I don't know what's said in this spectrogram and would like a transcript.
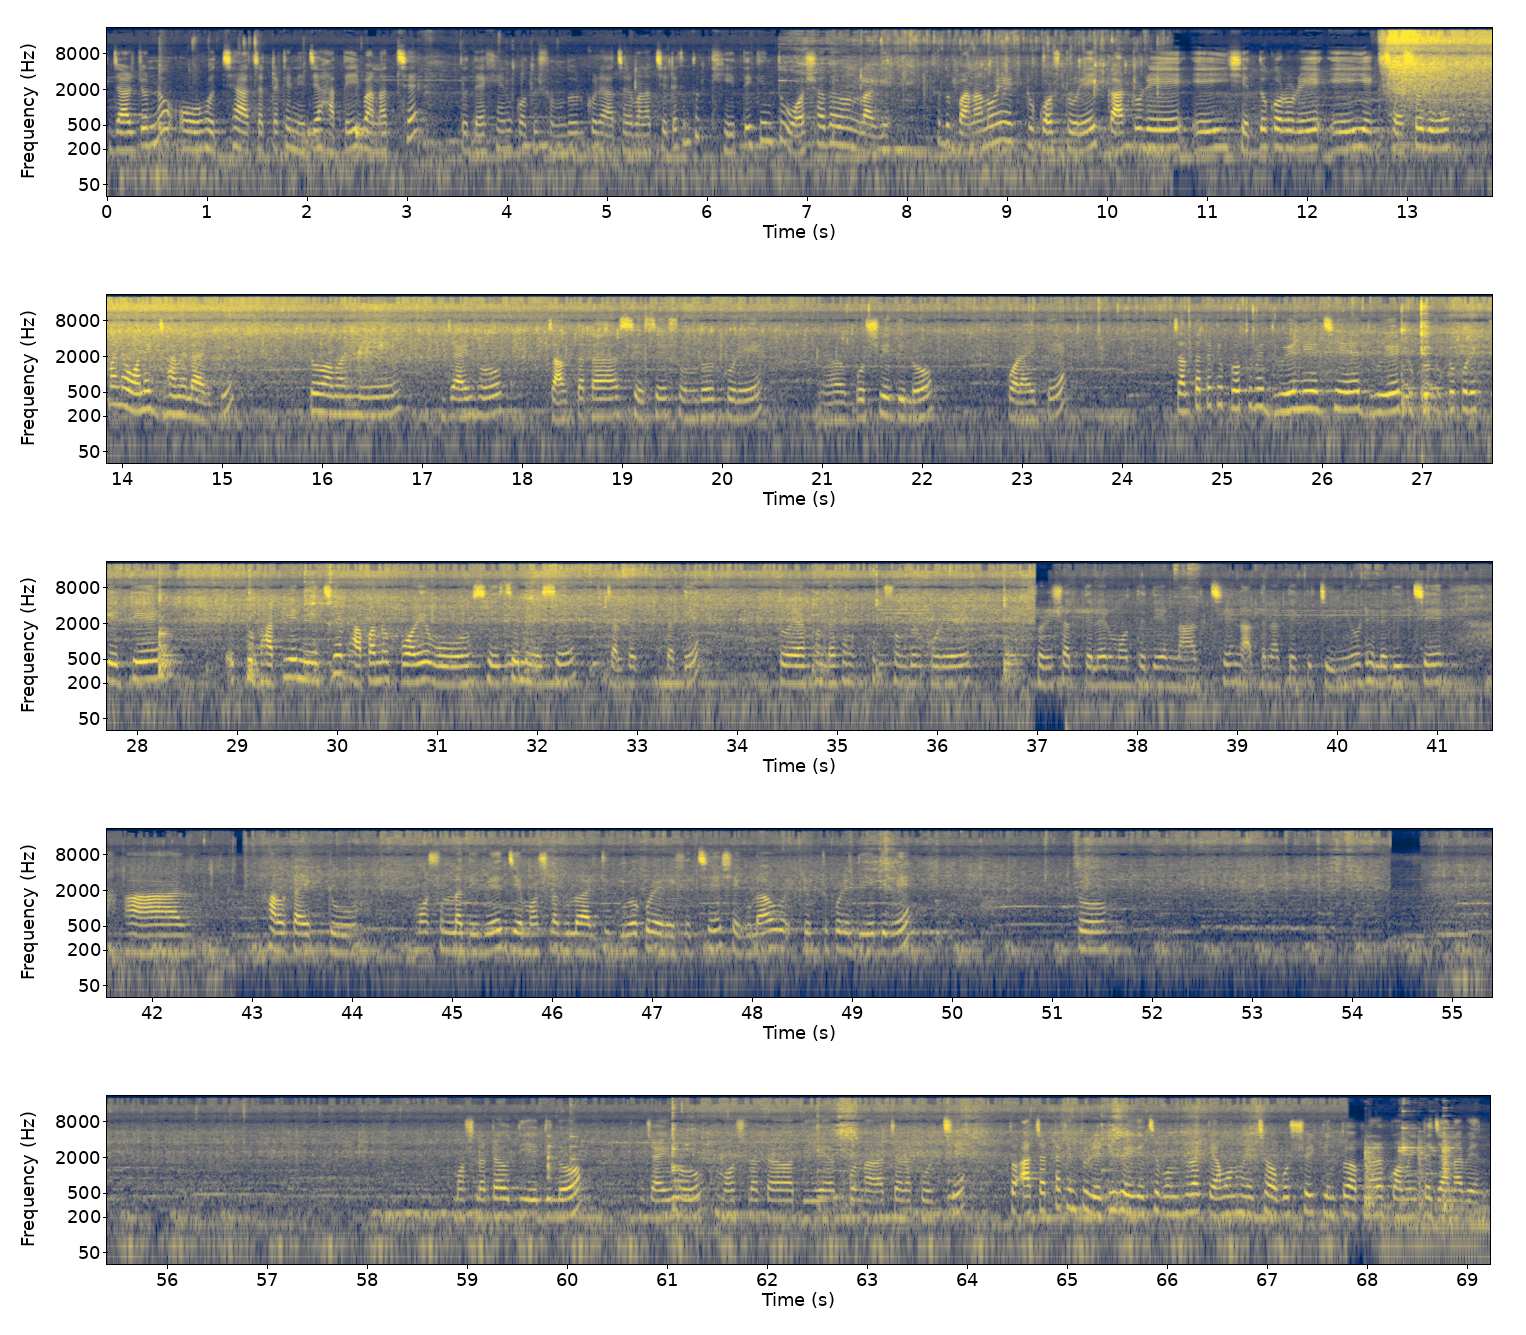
যার জন্য ও হচ্ছে আচারটাকে নিজে হাতেই বানাচ্ছে। তো দেখেন কত সুন্দর করে আচার বানাচ্ছে। এটা কিন্তু খেতে কিন্তু অসাধারণ লাগে। শুধু বানানোই একটু কষ্ট। এই কাটোরে, এই সেদ্ধ কররে, এই এক ছেঁচড়ে মানে অনেক ঝামেলা আর কি। তো আমার মেয়ে, যাই হোক, চালতাটা শেষে সুন্দর করে বসিয়ে দিল কড়াইতে। চালতাটাকে প্রথমে ধুয়ে নিয়েছে, ধুয়ে টুকরো টুকরো করে কেটে একটু ভাপিয়ে নিয়েছে, ভাপানোর পরে ও ছেঁচে নিয়েছে চালতাটাকে তো এখন দেখেন খুব সুন্দর করে সরিষার তেলের মধ্যে দিয়ে নাড়ছে, নাড়তে নাড়তে একটু চিনিও ঢেলে দিচ্ছে আর হালকা একটু মশলা দিবে। যে মশলাগুলো আর কি গুঁড়ো করে রেখেছে সেগুলাও একটু একটু করে দিয়ে দিবে। তো মশলাটাও দিয়ে দিল। যাই হোক, মশলাটা দিয়ে এখন নাড়াচাড়া করছে। তো আচারটা কিন্তু রেডি হয়ে গেছে। বন্ধুরা, কেমন হয়েছে অবশ্যই কিন্তু আপনারা কমেন্টে জানাবেন।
